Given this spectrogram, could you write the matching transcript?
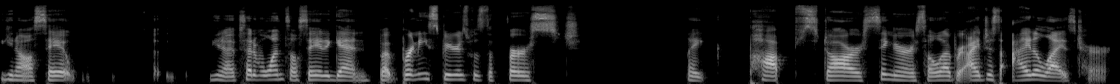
you know, I'll say it you know, I've said it once, I'll say it again, but Britney Spears was the first like pop star, singer, celebrity. I just idolized her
